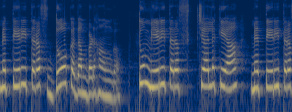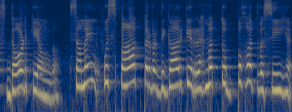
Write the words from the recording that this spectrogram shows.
میں تیری طرف دو قدم بڑھاؤں گا۔ تم میری طرف چل کے آ، میں تیری طرف دوڑ کے آؤں گا۔ سامعین، اس پاک پروردگار کے رحمت تو بہت وسیع ہے۔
